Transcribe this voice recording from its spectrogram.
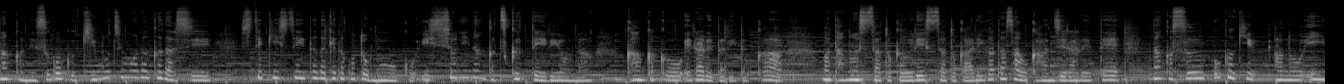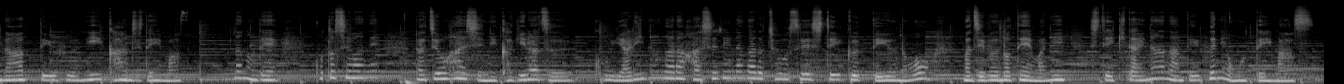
なんかねすごく気持ちも楽だし指摘していただけたこともこう一緒になんか作っているような感覚を得られたりとか、まあ、楽しさとか嬉しさとかありがたさを感じられてなんかすごくきあのいいなっていう風に感じていますなので今年はねラジオ配信に限らずこうやりながら走りながら調整していくっていうのを、まあ、自分のテーマにしていきたいななんていうふうに思っています。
